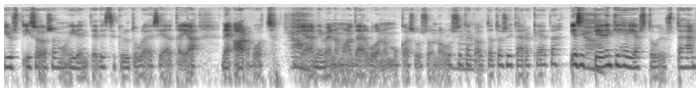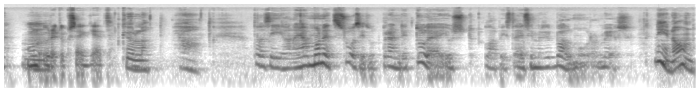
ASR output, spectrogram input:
just iso osa mun identiteetistä kyllä tulee sieltä ja ne arvot Joo. ja nimenomaan tämä luonnonmukaisuus on ollut sitä Mm. kautta tosi tärkeää. Ja sitten tietenkin heijastuu just tähän mun Mm. yritykseenkin. Et Kyllä. Joo. Tosi ihana. Ja monet suositut brändit tulee just Lapista, esimerkiksi Valmuuron myös. Niin on.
